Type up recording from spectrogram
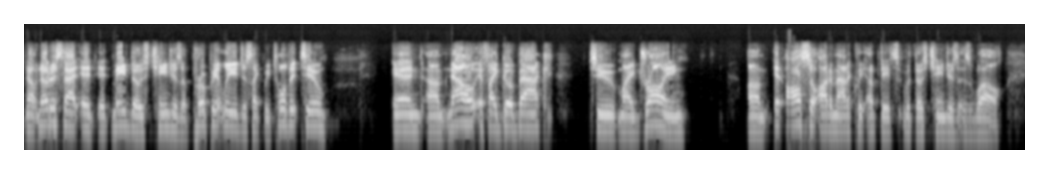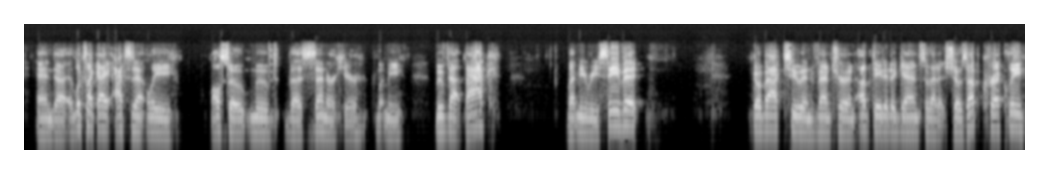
Now notice that it, it made those changes appropriately, just like we told it to. And um, now if I go back to my drawing, um, it also automatically updates with those changes as well. And uh, it looks like I accidentally also moved the center here. Let me move that back. Let me resave it. Go back to Inventor and update it again so that it shows up correctly.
